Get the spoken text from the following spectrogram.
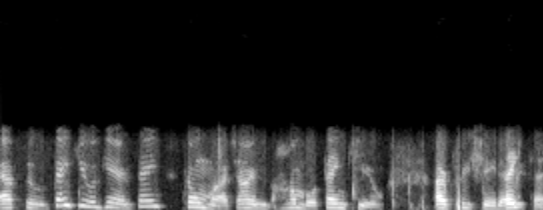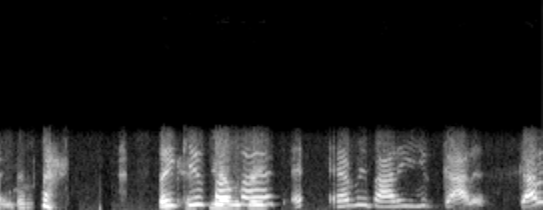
Absolutely. Thank you again. Thanks so much. I'm humble. Thank you. I appreciate Thank- everything. Thank Okay. you You so a much, great- everybody. You gotta gotta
